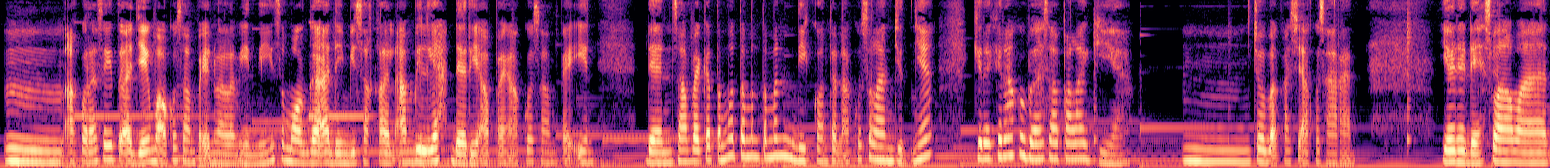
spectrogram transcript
Hmm, aku rasa itu aja yang mau aku sampaikan malam ini. Semoga ada yang bisa kalian ambil ya dari apa yang aku sampaikan. Dan sampai ketemu teman-teman di konten aku selanjutnya. Kira-kira aku bahas apa lagi ya? Hmm, coba kasih aku saran. Ya udah deh, selamat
